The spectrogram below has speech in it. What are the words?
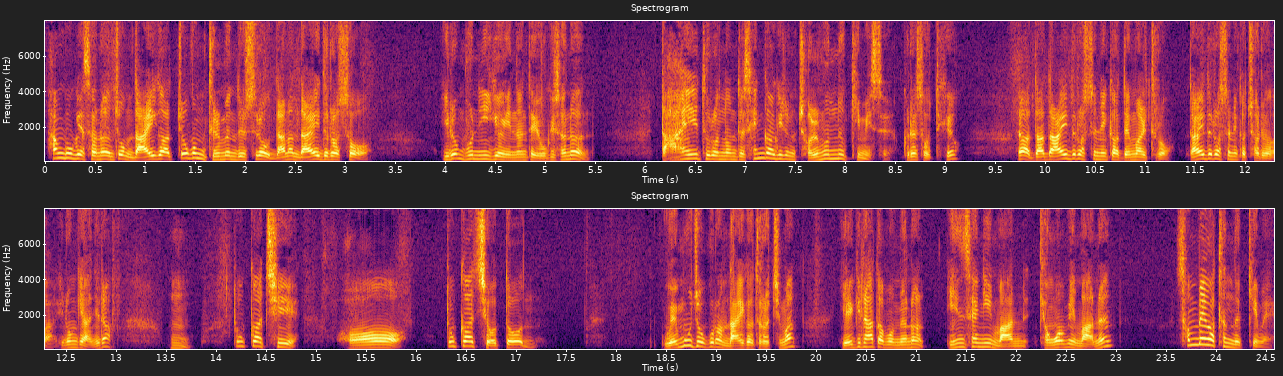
한국에서는 좀 나이가 조금 들면 들수록 나는 나이 들었어 이런 분위기가 있는데 여기서는 나이 들었는데 생각이 좀 젊은 느낌이 있어요. 그래서 어떻게 해요? 야, 나 나이 들었으니까 내 말 들어. 나이 들었으니까 저리 가. 이런 게 아니라, 음, 똑같이, 어, 똑같이 어떤 외모적으로는 나이가 들었지만 얘기를 하다 보면은 인생이 많, 경험이 많은 선배 같은 느낌의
